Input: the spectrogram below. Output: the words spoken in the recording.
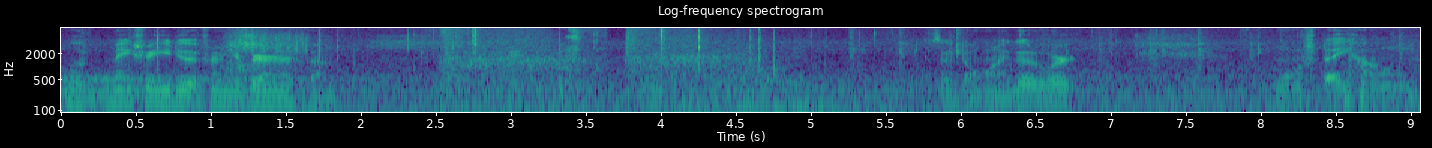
Well, make sure you do it from your burner phone. Because I don't want to go to work. I want to stay home.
